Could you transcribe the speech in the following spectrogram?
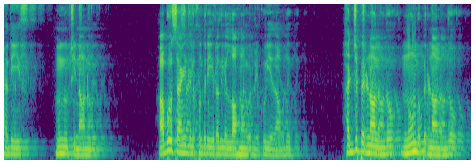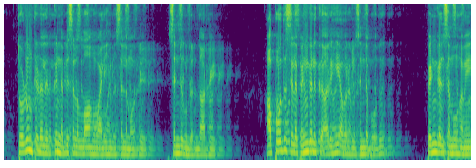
ஹதீஸ் முன்னூற்றி நான்கு அபு சயீத் அல் குதிரி ரதி அல்லாஹும் அவர்கள் கூறியதாவது ஹஜ் பெருநாள் அன்றோ நோன்பு பெருநாள் அன்றோ தொழும் திடலிற்கு நபி ஸல்லல்லாஹு அலைஹி வஸல்லம் அவர்கள் சென்று கொண்டிருந்தார்கள். அப்போது சில பெண்களுக்கு அருகே அவர்கள் சென்றபோது பெண்கள் சமூகமே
